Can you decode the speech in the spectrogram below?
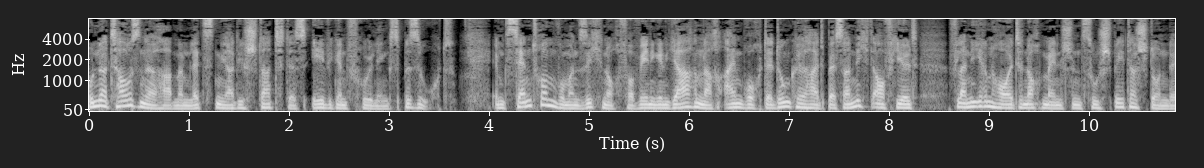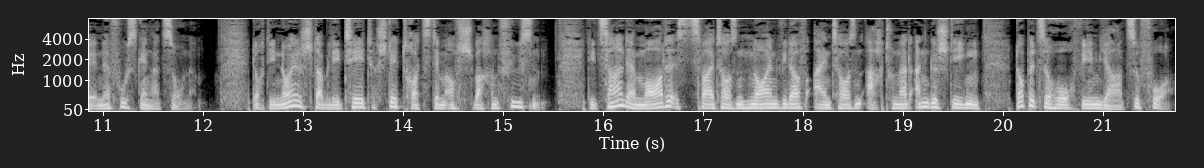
Hunderttausende haben im letzten Jahr die Stadt des ewigen Frühlings besucht. Im Zentrum, wo man sich noch vor wenigen Jahren nach Einbruch der Dunkelheit besser nicht aufhielt, flanieren heute noch Menschen zu später Stunde in der Fußgängerzone. Doch die neue Stabilität steht trotzdem auf schwachen Füßen. Die Zahl der Morde ist 2009 wieder auf 1800 angestiegen, doppelt so hoch wie im Jahr zuvor.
